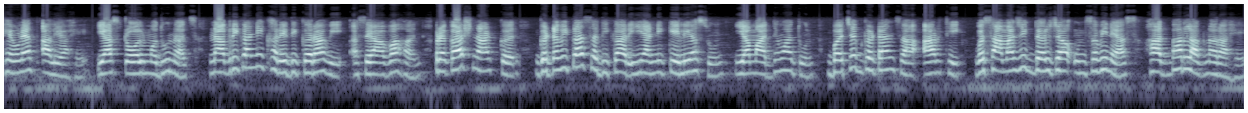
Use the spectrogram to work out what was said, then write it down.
ठेवण्यात आले आहे. आहे. या स्टॉल मधूनच नागरिकांनी खरेदी करावी असे आवाहन प्रकाश नाटकर गटविकास अधिकारी यांनी केले असून या माध्यमातून बचत गटांचा आर्थिक व सामाजिक दर्जा उंचविण्यास हातभार लागणार आहे.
